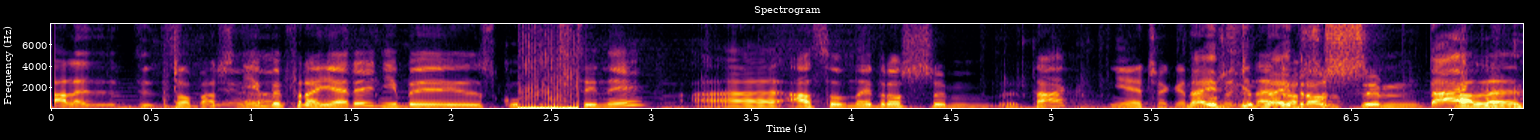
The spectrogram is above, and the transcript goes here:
Ale ty, zobacz, niby frajery, niby skurczyny, a, a są najdroższym, tak? Nie, czekaj, no Naj, może nie najdroższym, tak? ale-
